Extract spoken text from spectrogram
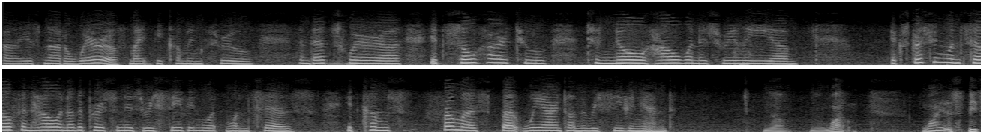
uh, is not aware of might be coming through, and that's Mhm. where uh, it's so hard to to know how one is really um, expressing oneself and how another person is receiving what one says. It comes from us, but we aren't on the receiving end. Yeah. yeah. Why, why is speech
